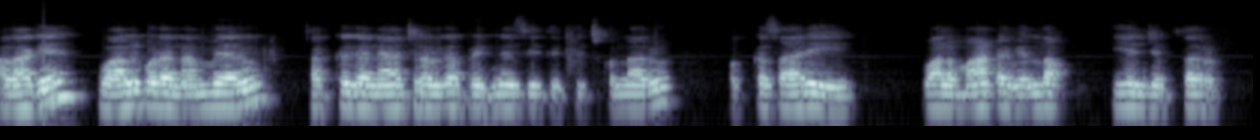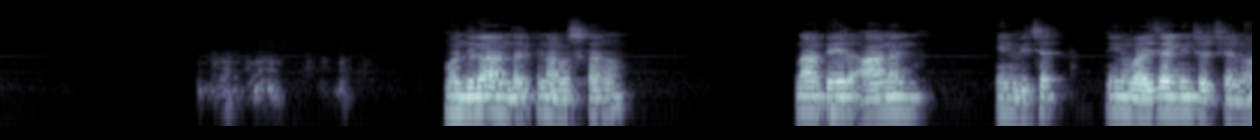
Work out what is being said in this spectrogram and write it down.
అలాగే వాళ్ళు కూడా నమ్మారు. చక్కగా న్యాచురల్గా ప్రెగ్నెన్సీ తెప్పించుకున్నారు. ఒక్కసారి వాళ్ళ మాట విందాం. ఏం చెప్తారు? ముందుగా అందరికీ నమస్కారం. నా పేరు ఆనంద్ నేను విజ నేను వైజాగ్ నుంచి వచ్చాను.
